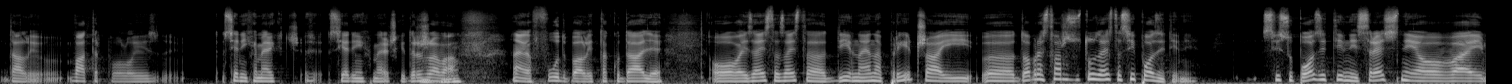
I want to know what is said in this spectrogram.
da li vaterpolo iz Sjedinjih, Američ, Sjedinjih američkih država, mm -hmm. futbal i tako dalje. Ovaj, zaista, zaista divna jedna priča i e, dobra stvar su tu zaista svi pozitivni. Svi su pozitivni, srećni, ovaj,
